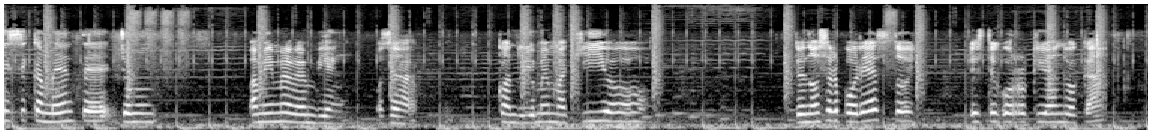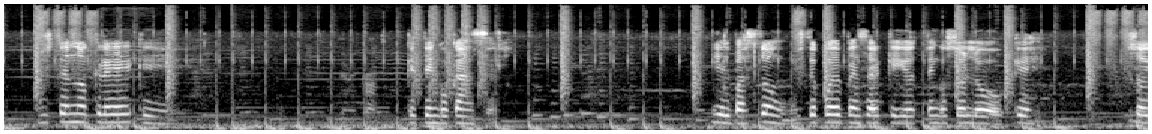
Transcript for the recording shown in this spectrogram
físicamente, yo a mí me ven bien. O sea, cuando yo me maquillo, de no ser por esto, este gorro que yo ando acá, usted no cree que, que tengo cáncer. Y el bastón, usted puede pensar que yo tengo solo que soy,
